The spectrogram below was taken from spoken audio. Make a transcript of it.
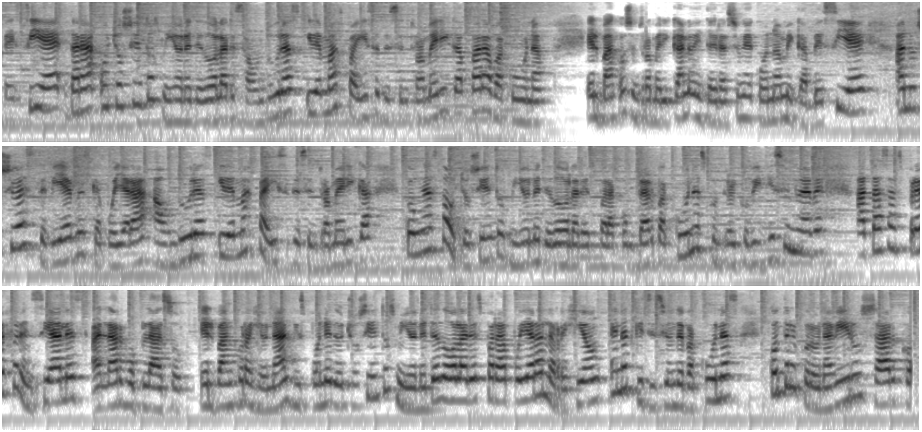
BCE dará 800 millones de dólares a Honduras y demás países de Centroamérica para vacuna. El Banco Centroamericano de Integración Económica, BCE, anunció este viernes que apoyará a Honduras y demás países de Centroamérica con hasta 800 millones de dólares para comprar vacunas contra el COVID-19 a tasas preferenciales a largo plazo. El Banco Regional dispone de 800 millones de dólares para apoyar a la región en la adquisición de vacunas contra el coronavirus SARS-CoV-2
